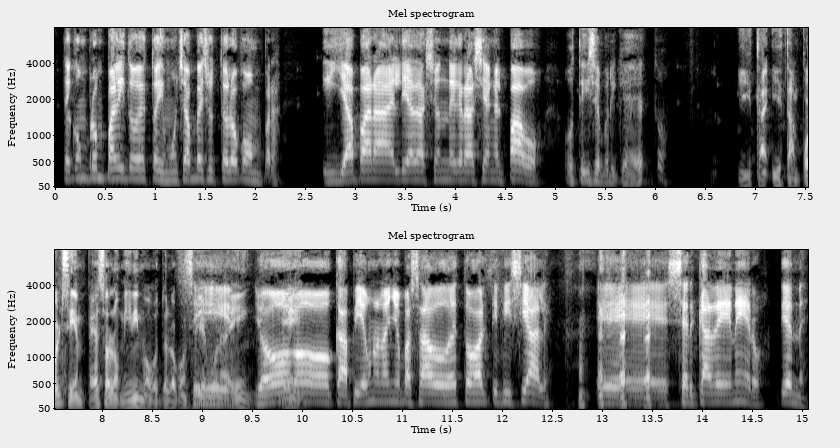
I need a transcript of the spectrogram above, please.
usted compra un palito de esto y muchas veces usted lo compra. Y ya para el Día de Acción de Gracia en el pavo, usted dice, ¿pero y qué es esto? Y, está- y están por 100 pesos lo mínimo que usted lo consigue por ahí. Bien. yo capié uno el año pasado de estos artificiales eh, cerca de enero, ¿entiendes?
